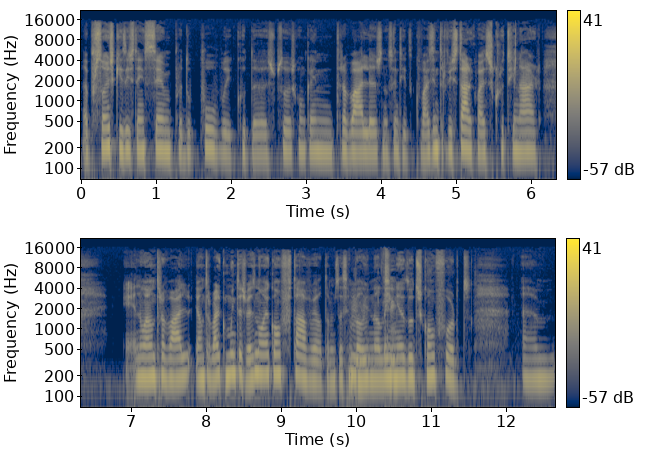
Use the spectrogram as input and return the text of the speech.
a pressões que existem sempre do público, das pessoas com quem trabalhas, no sentido que vais entrevistar, que vais escrutinar. É, não é um trabalho, é um trabalho que muitas vezes não é confortável, estamos sempre uhum, ali na linha sim. do desconforto. Um,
